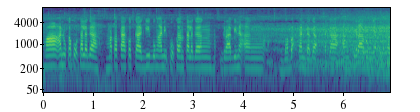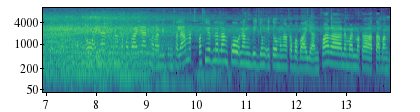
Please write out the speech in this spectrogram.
maano ka po talaga matatakot ka gibungani po kang talagang grabe na ang baba kan daga saka ang tirarong niya kay. Oh, ayan mga kababayan, marami pong salamat. Pa-share na lang po ng bidyong ito mga kababayan para naman makatabang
